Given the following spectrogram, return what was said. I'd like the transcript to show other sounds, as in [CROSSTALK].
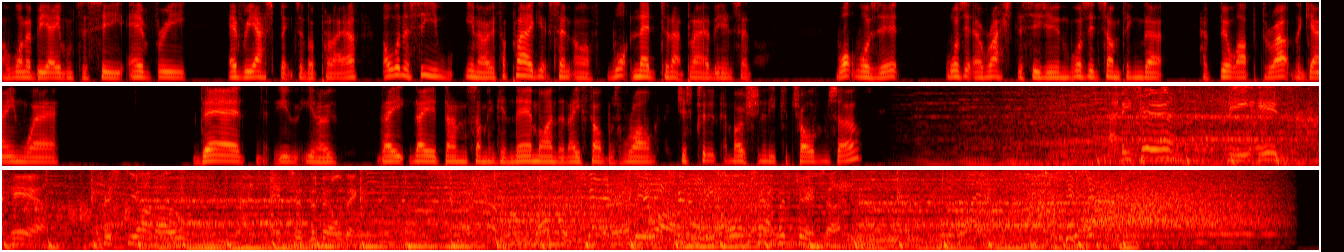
I want to be able to see every every aspect of a player. I want to see, you know, if a player gets sent off, what led to that player being sent off? What was it? Was it a rash decision? Was it something that had built up throughout the game where they're, you, you know, they they had done something in their mind that they felt was wrong. They just couldn't emotionally control themselves. And he's here. He is here. Cristiano entered the building. Welcome, wherever you are, to the Old Trafford Theatre.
